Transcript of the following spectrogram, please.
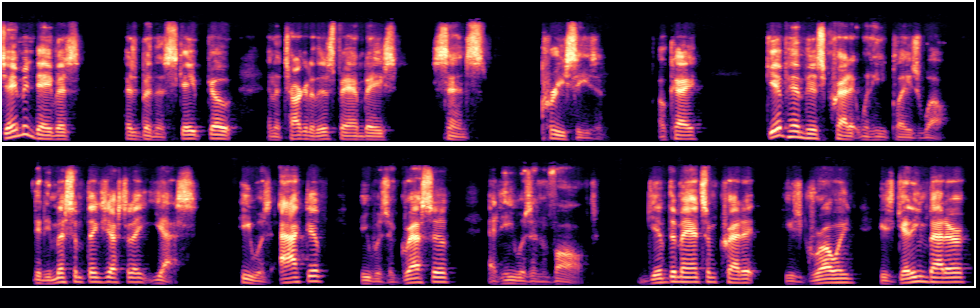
Jamin Davis has been the scapegoat and the target of this fan base since preseason. Okay. Give him his credit when he plays well. Did he miss some things yesterday? Yes. He was active, he was aggressive, and he was involved. Give the man some credit. He's growing, he's getting better.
